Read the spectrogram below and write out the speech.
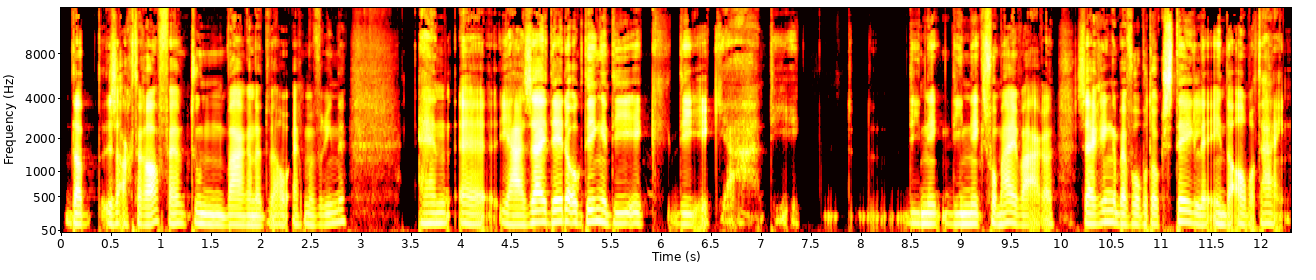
dat is achteraf. Hè. Toen waren het wel echt mijn vrienden. En eh, ja, zij deden ook dingen die ik, die ik, ja, die ik, die, die niks voor mij waren. Zij gingen bijvoorbeeld ook stelen in de Albert Heijn.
